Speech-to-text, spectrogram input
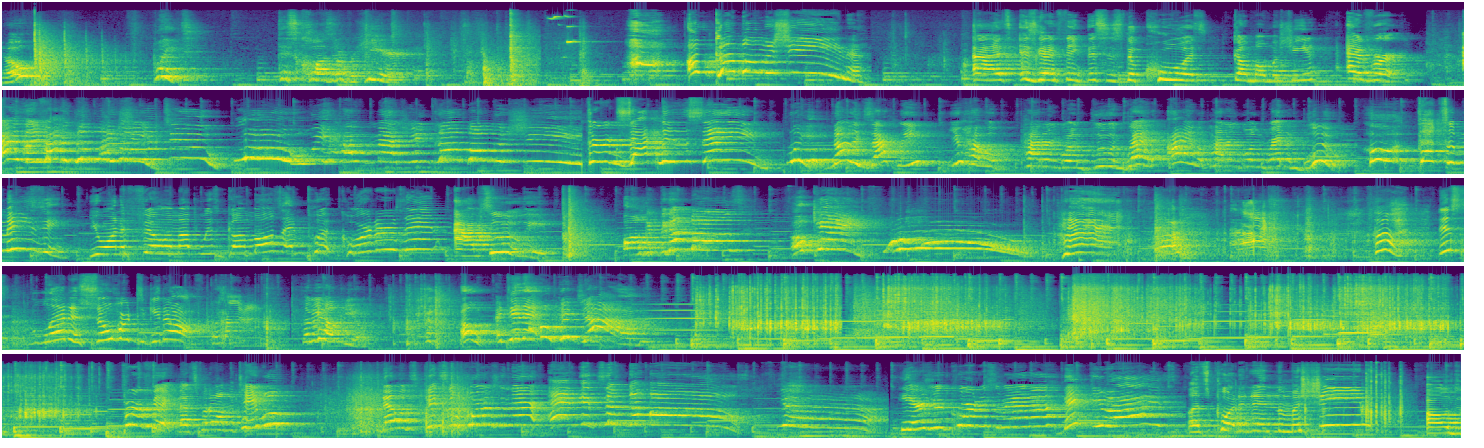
Nope. Wait. This closet over here. a gumball machine! Az is gonna think this is the coolest gumball machine ever.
